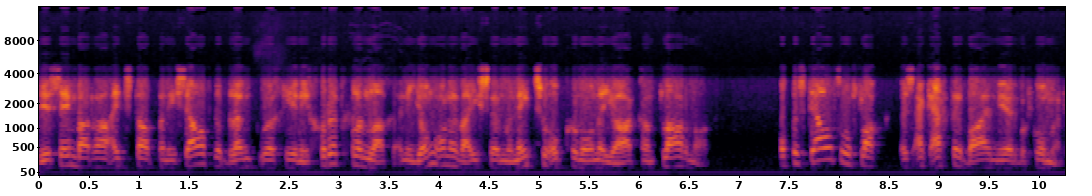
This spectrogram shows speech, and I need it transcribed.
Desember daar uitstap met dieselfde blink oogie en die groot glimlag in die jong onderwyser moet net so opgewonde jaar kan klaarmaak. Op 'n stelselvlak is ek egter baie meer bekommerd.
